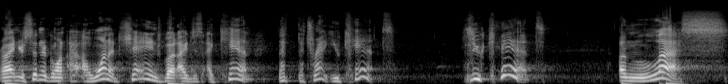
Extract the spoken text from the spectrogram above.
right? And you're sitting there going, I, I want to change, but I just, I can't. That, that's right, you can't. You can't. Unless,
